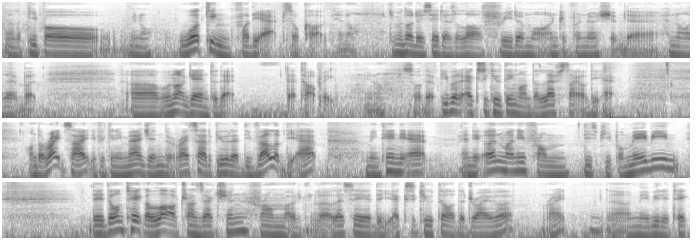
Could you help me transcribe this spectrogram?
you know the people you know working for the app, so called. You know, even though they say there's a lot of freedom or entrepreneurship there and all that, but uh, we'll not get into that that topic. You know, so the people that are executing on the left side of the app. On the right side, if you can imagine, the right side of people that develop the app, maintain the app, and they earn money from these people. Maybe they don't take a lot of transaction from uh, let's say the executor or the driver right? Uh, maybe they take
